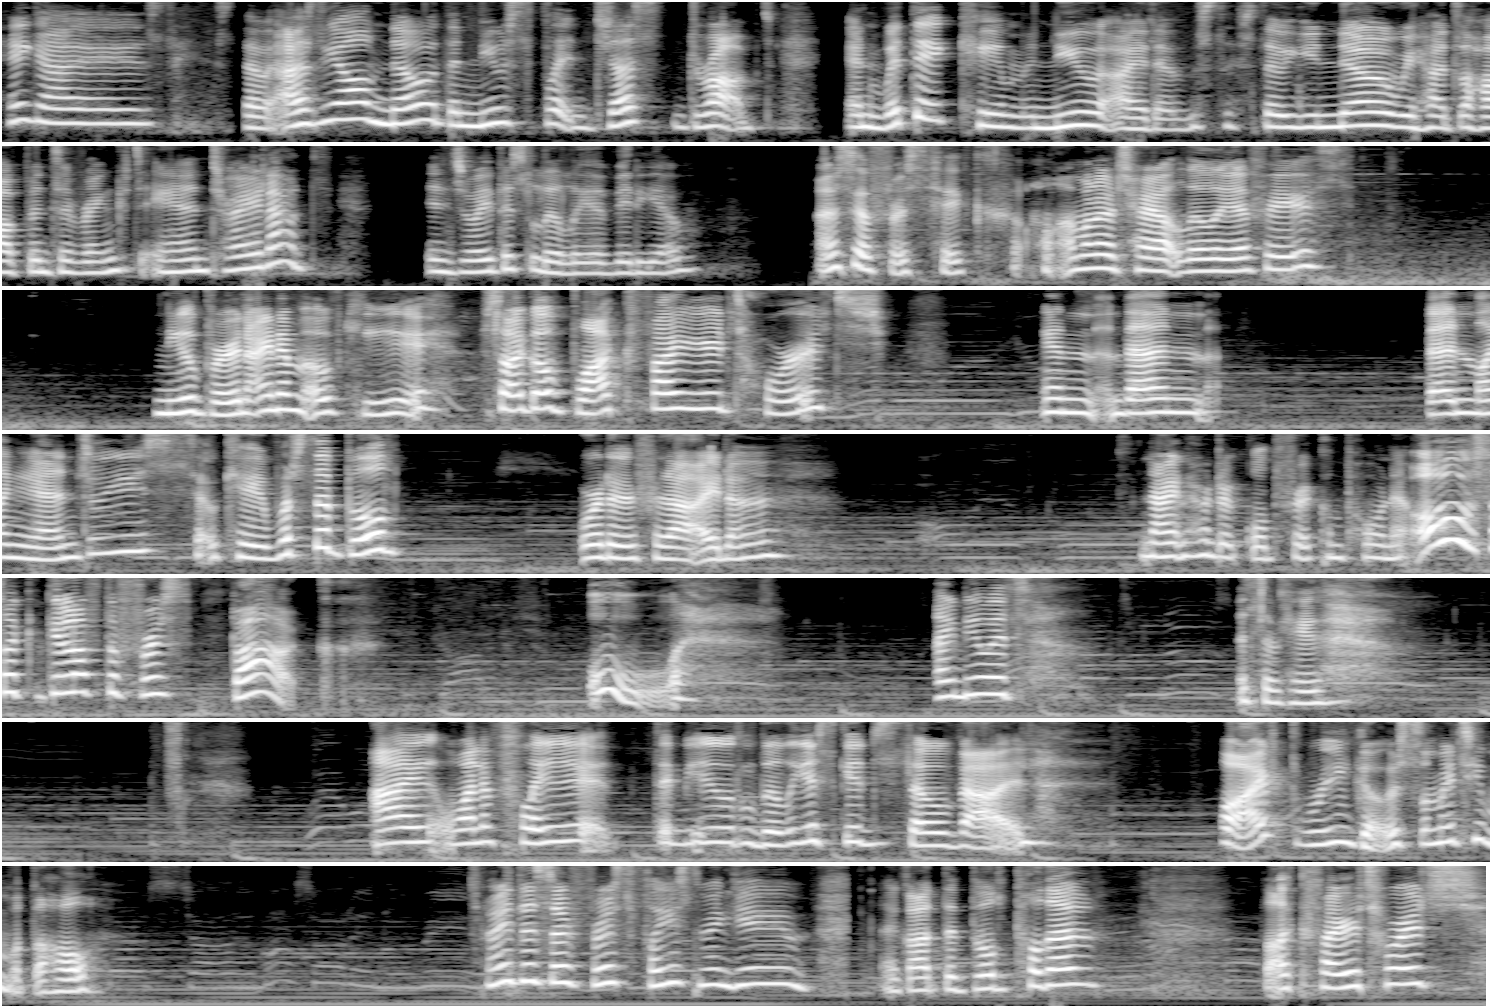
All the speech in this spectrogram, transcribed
Hey guys! So as y'all know, the new split just dropped, and with it came new items. So you know we had to hop into Ranked and try it out. Enjoy this Lillia video. I'm gonna first pick. I'm gonna try out Lillia first. New burn item OP. So I go Blackfire Torch, and then then Liandry's. Okay, what's the build order for that item? 900 gold for a component. Oh, so I can get off the first back. Ooh. I knew it. It's okay. I want to play the new Lillia skin so bad. Well, I have three ghosts on my team. What the hell? Alright, this is our first placement game. I got the build pulled up. Black Fire Torch.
